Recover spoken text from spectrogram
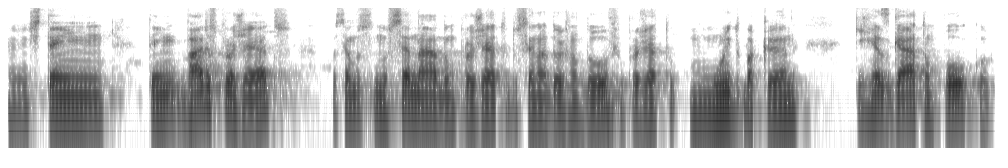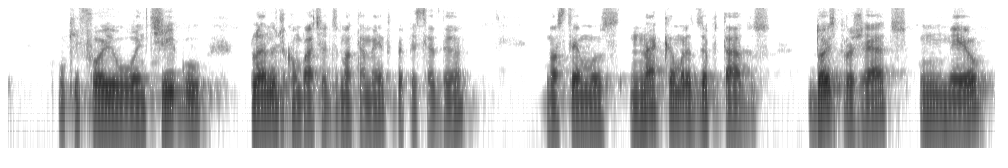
A gente tem, tem vários projetos. Nós temos no Senado um projeto do senador Randolph, um projeto muito bacana, que resgata um pouco o que foi o antigo Plano de Combate ao Desmatamento, PPCDAM. Nós temos na Câmara dos Deputados dois projetos, um meu,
